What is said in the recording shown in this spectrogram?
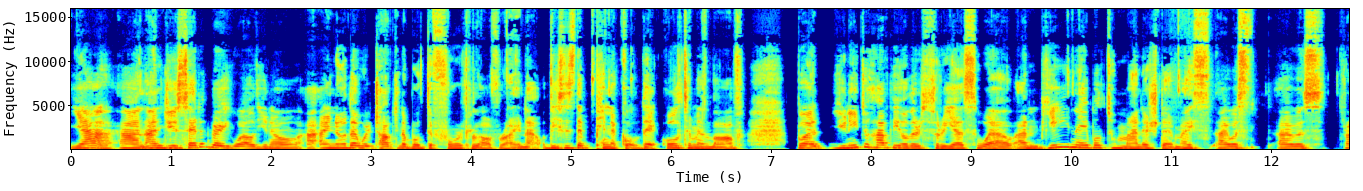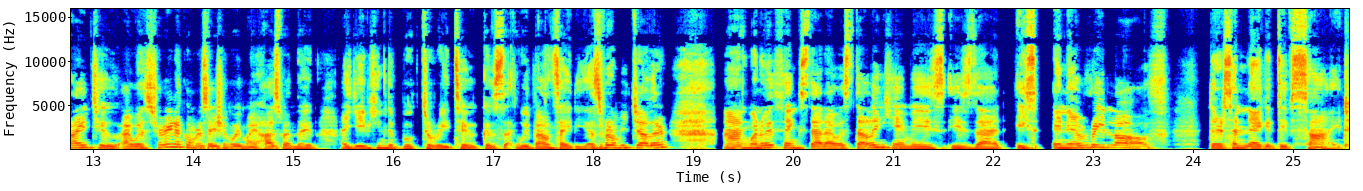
Yeah, and and you said it very well. You know, I I know that we're talking about the fourth love right now. This is the pinnacle, the ultimate love, but you need to have the other three as well, and being able to manage them. I, I was I was trying to I was sharing a conversation with my husband and I gave him the book to read too because we bounce ideas from each other. And one of the things that I was telling him is is that is in every love there's a negative side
